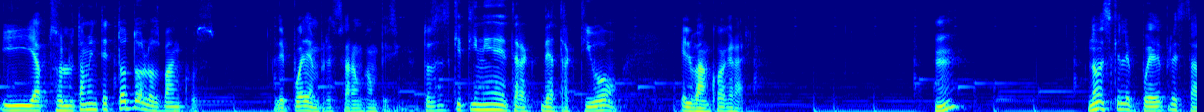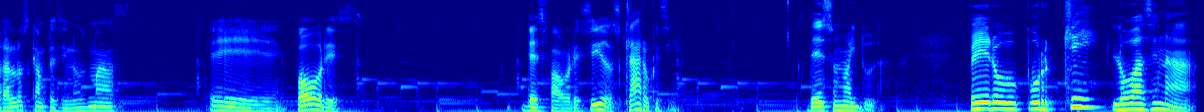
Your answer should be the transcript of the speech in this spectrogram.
Y absolutamente todos los bancos le pueden prestar a un campesino. Entonces, ¿qué tiene de, atractivo el banco agrario? No es que le puede prestar a los campesinos más eh, pobres, desfavorecidos, claro que sí. De eso no hay duda. Pero ¿por qué lo hacen a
